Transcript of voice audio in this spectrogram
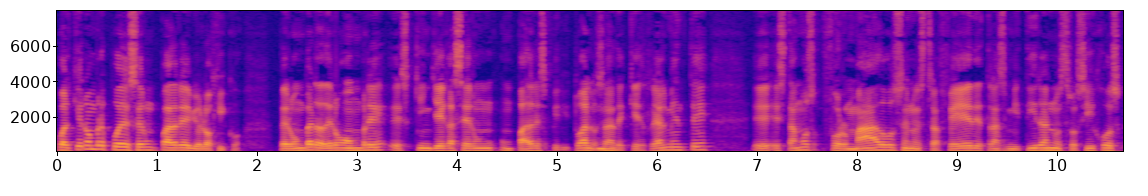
cualquier hombre puede ser un padre biológico, pero un verdadero hombre es quien llega a ser un, padre espiritual, o sea, de que realmente eh, estamos formados en nuestra fe, de transmitir a nuestros hijos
